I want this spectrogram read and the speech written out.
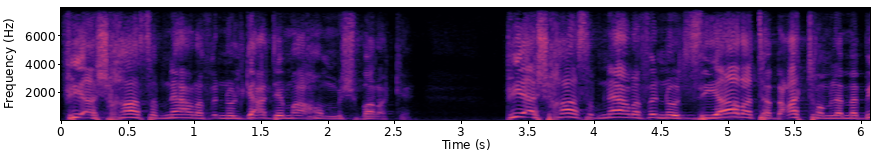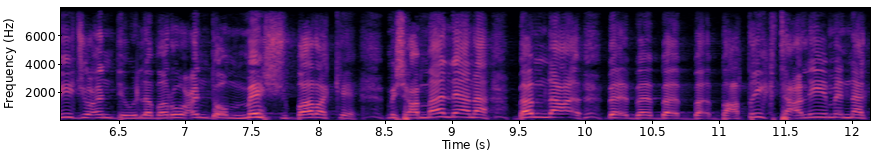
في أشخاص بنعرف إنه القعدة معهم مش بركة. في أشخاص بنعرف إنه الزيارة تبعتهم لما بيجوا عندي ولا بروح عندهم مش بركة. مش عمالي أنا بمنع ب ب ب بعطيك تعليم إنك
